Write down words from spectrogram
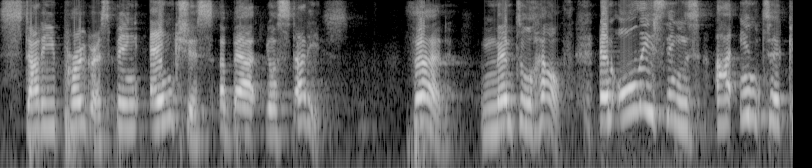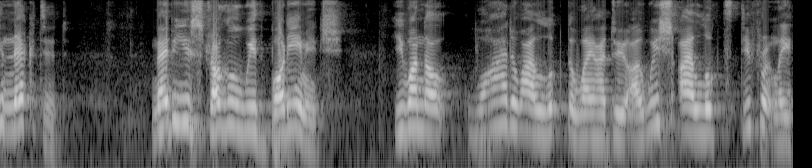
study progress, being anxious about your studies. Third, mental health. And all these things are interconnected. Maybe you struggle with body image. You wonder, why do I look the way I do? I wish I looked differently,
